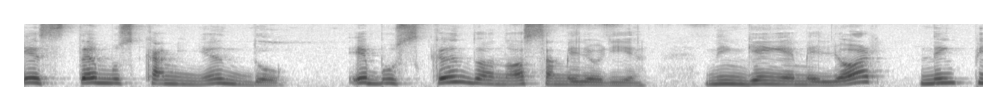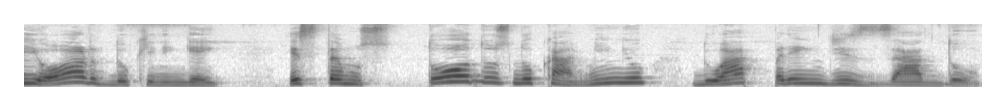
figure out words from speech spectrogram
estamos caminhando e buscando a nossa melhoria. Ninguém é melhor nem pior do que ninguém. Estamos todos no caminho do aprendizado,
